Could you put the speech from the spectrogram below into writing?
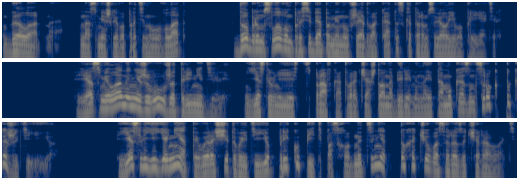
«Да ладно», — насмешливо протянул Влад, добрым словом про себя помянувший адвоката, с которым свел его приятель. «Я с Миланой не живу уже три недели. Если у нее есть справка от врача, что она беременна и там указан срок, покажите ее. Если ее нет, и вы рассчитываете ее прикупить по сходной цене, то хочу вас разочаровать.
